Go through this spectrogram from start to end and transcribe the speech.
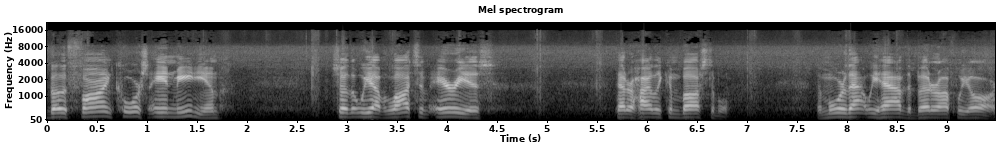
both fine, coarse, and medium so that we have lots of areas that are highly combustible. The more that we have, the better off we are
